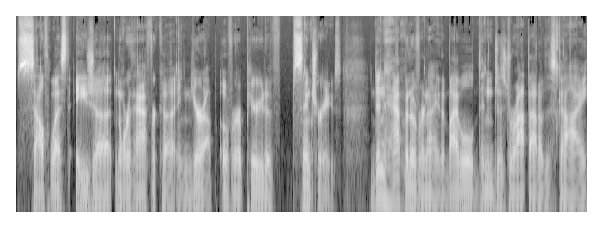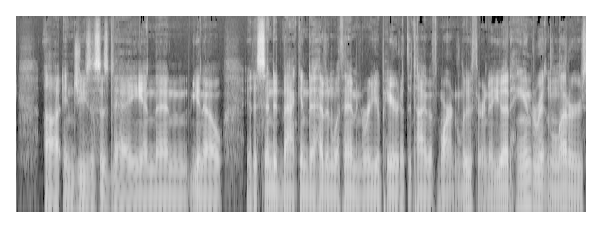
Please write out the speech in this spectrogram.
Southwest Asia, North Africa, and Europe over a period of centuries. It didn't happen overnight. The Bible didn't just drop out of the sky uh, in Jesus's day, and then you know it ascended back into heaven with him and reappeared at the time of Martin Luther. Now you had handwritten letters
